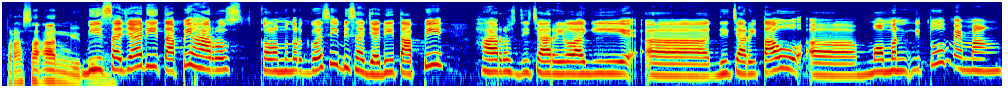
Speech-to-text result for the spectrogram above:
perasaan gitu. Bisa jadi, tapi harus kalau menurut gue sih bisa jadi, tapi harus dicari lagi, eh, dicari tahu eh, momen itu memang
